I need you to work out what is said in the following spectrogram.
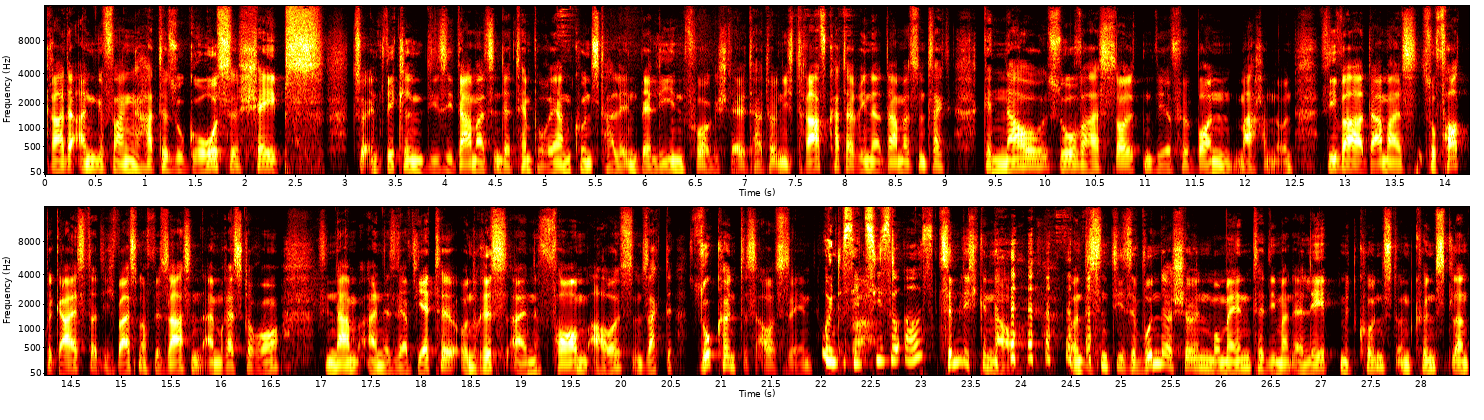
gerade angefangen hatte, so große Shapes zu entwickeln, die sie damals in der temporären Kunsthalle in Berlin vorgestellt hatte. Und ich traf Katharina damals und sagte, genau sowas sollten wir für Bonn machen. Und sie war damals sofort begeistert. Ich weiß noch, wir saßen in einem Restaurant. Sie nahm eine Serviette und riss eine Form aus und sagte, so könnte es aussehen. Und sieht sie so aus? Ziemlich genau. Und es sind diese wunderschönen Momente, die man erlebt mit Kunst und Künstlern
